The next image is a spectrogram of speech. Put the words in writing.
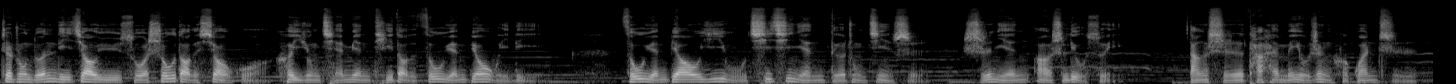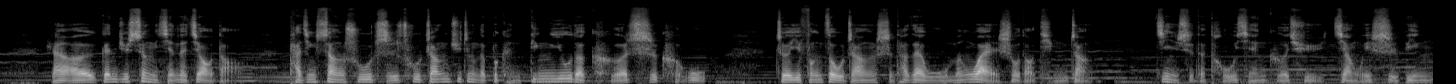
这种伦理教育所收到的效果，可以用前面提到的邹元标为例。邹元标一五七七年得中进士，时年二十六岁。当时他还没有任何官职，然而根据圣贤的教导，他竟上书指出张居正的不肯丁忧的可耻可恶。这一封奏章使他在午门外受到廷杖，进士的头衔革去，降为士兵。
